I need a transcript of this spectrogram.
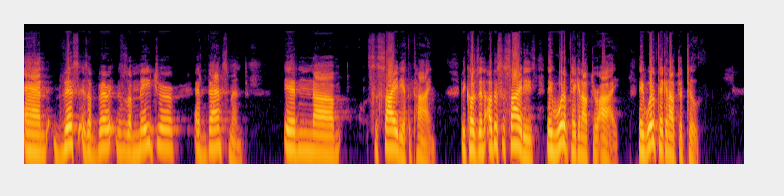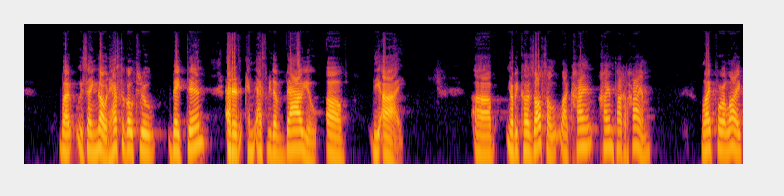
And this is a very this is a major advancement in um, society at the time, because in other societies they would have taken out your eye, they would have taken out your tooth. But we're saying no, it has to go through Beit Din, and it can, has to be the value of the eye. Uh, you know, because also like Chaim, Chaim Chaim, life for a life,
